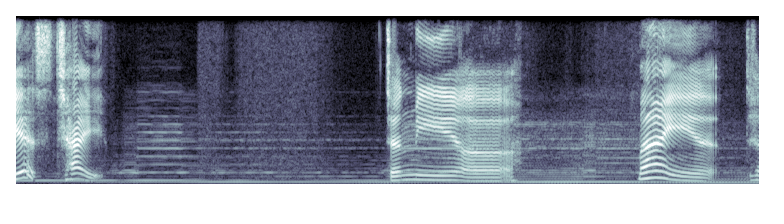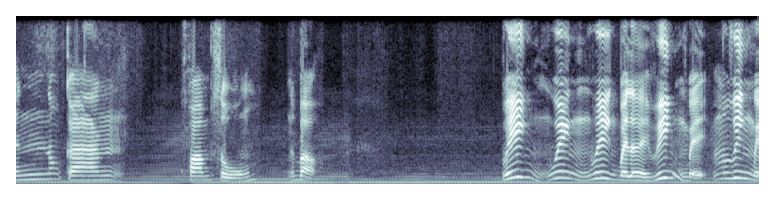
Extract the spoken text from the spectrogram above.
yes ใช่ ฉันมีเอ่อไม่ ฉันต้องการความสูงหรือเปล่า วิ่งวิ่งวิ่งไปเลย วิ่งไปวิ่งไป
